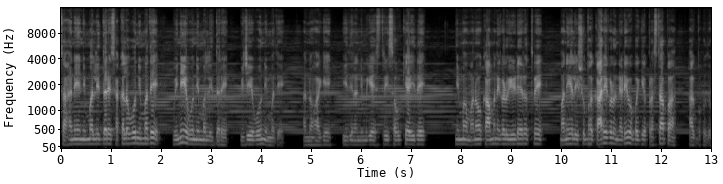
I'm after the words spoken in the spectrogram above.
ಸಹನೆ ನಿಮ್ಮಲ್ಲಿದ್ದರೆ ಸಕಲವೂ ನಿಮ್ಮದೇ, ವಿನಯವೂ ನಿಮ್ಮಲ್ಲಿದ್ದರೆ ವಿಜಯವೂ ನಿಮ್ಮದೇ. ಅನ್ನೋ ಹಾಗೆ ಈ ದಿನ ನಿಮಗೆ ಸ್ತ್ರೀ ಸೌಖ್ಯ ಇದೆ. ನಿಮ್ಮ ಮನೋಕಾಮನೆಗಳು ಈಡೇರುತ್ತವೆ. ಮನೆಯಲ್ಲಿ ಶುಭ ಕಾರ್ಯಗಳು ನಡೆಯುವ ಬಗ್ಗೆ ಪ್ರಸ್ತಾಪ ಆಗಬಹುದು.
